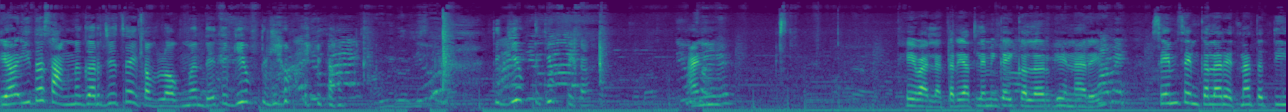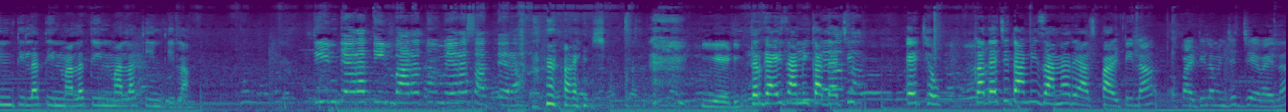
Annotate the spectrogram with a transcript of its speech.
या इथं सांगणं गरजेचं आहे का ब्लॉगमध्ये? ते गिफ्ट गिफ्ट आहे का? ते गिफ्ट गिफ्ट आहे का? आणि हे वाला तर यातले मी काही कलर घेणार आहे. सेम सेम कलर आहेत ना तर तीन तिला तीन मला तीन मला तीन तिला. तीन तेरा तीन बारा तू मेरा सात तेरा. येडी. तर गाईज आम्ही कदाचित ए ठेव. कदाचित आम्ही जाणार आहे आज पार्टीला. पार्टीला म्हणजे जेवायला.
